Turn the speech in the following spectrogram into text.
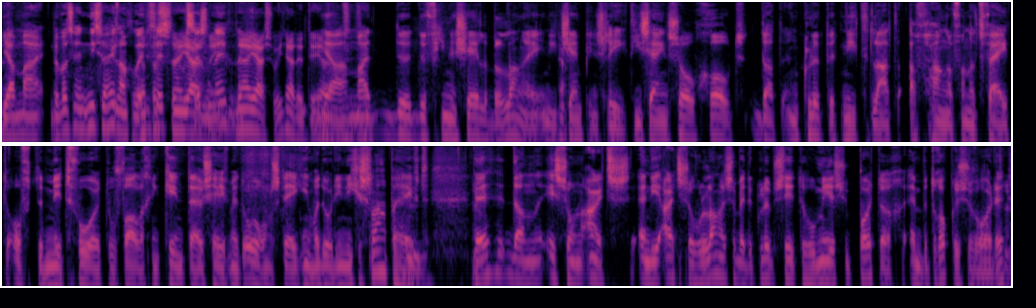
ja, maar... Dat was niet zo heel lang geleden. Dat was, 96? Nou ja, zoiets. Ja, ja, ja, maar de, de financiële belangen in die Champions League... die zijn zo groot dat een club het niet laat afhangen van het feit... of de midvoor toevallig een kind thuis heeft met oorontsteking... waardoor hij niet geslapen heeft. Dan is zo'n arts... en die artsen, hoe langer ze bij de club zitten... hoe meer supporter en betrokken ze worden.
